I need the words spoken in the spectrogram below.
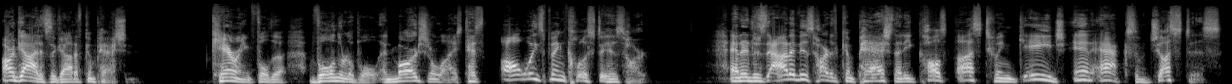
Our God is a God of compassion. Caring for the vulnerable and marginalized has always been close to his heart. And it is out of his heart of compassion that he calls us to engage in acts of justice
